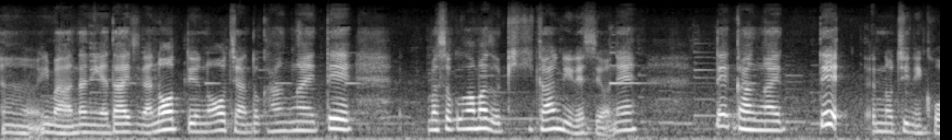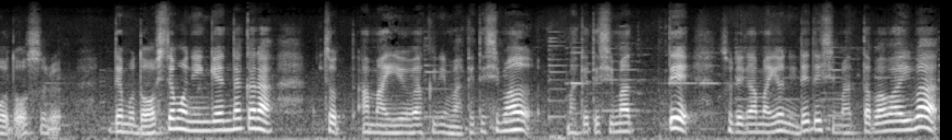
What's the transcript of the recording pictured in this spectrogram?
うん、今何が大事なのっていうのをちゃんと考えて、まあ、そこがまず危機管理ですよね。で考えて後に行動する。でもどうしても人間だからちょっと甘い誘惑に負けてしまう負けてしまってそれがま世に出てしまった場合は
